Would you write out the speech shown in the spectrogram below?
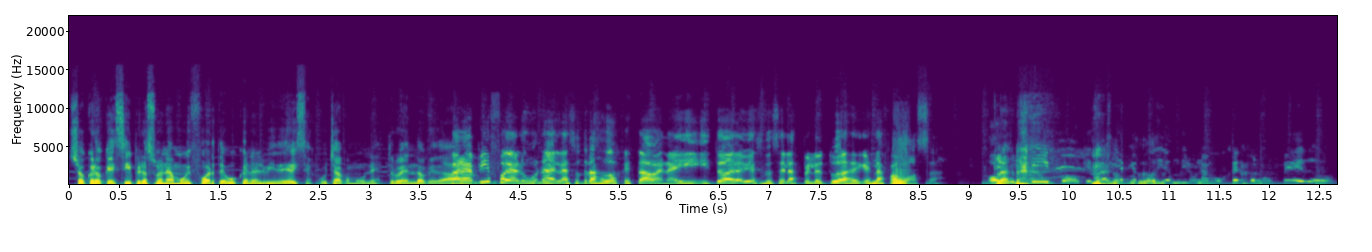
yo creo que sí, pero suena muy fuerte. Busquen el video y se escucha como un estruendo que da. Para mí fue alguna de las otras dos que estaban ahí y toda la vida haciéndose las pelotudas de que es la famosa. O Claro. un tipo que sabía que podía hundir una mujer con un pedo.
